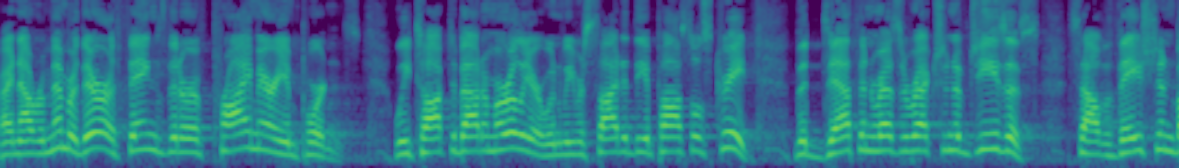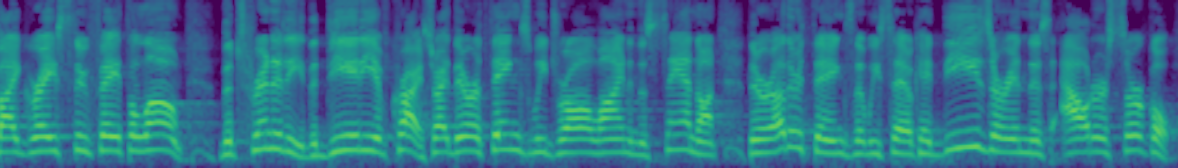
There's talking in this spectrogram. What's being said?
Right now, remember, there are things that are of primary importance. We talked about them earlier when we recited the Apostles' Creed the death and resurrection of Jesus, salvation by grace through faith alone, the Trinity, the deity of Christ, right? There are things we draw a line in the sand on. There are other things that we say, okay, these are in this outer circle.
